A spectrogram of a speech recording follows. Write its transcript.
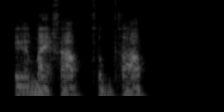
เจอกันใหม่ครับขอบคุณครับ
